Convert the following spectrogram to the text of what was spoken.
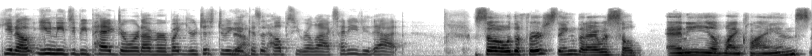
you know, you need to be pegged or whatever, but you're just doing it because it helps you relax. How do you do that? So the first thing that I always tell any of my clients,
